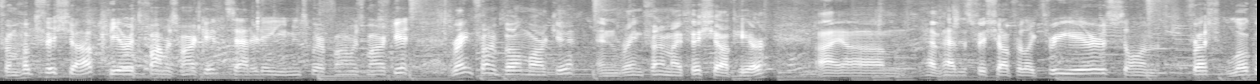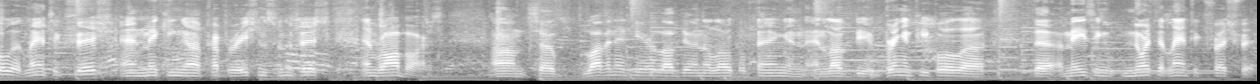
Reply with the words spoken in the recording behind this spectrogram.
from Hooked Fish Shop here at the Farmers Market, Saturday Union Square Farmers Market, right in front of Bow Market and right in front of my fish shop here. I um, have had this fish shop for like three years, selling fresh local Atlantic fish and making uh, preparations from the fish and raw bars. Um, so loving it here, love doing the local thing and, and love be, bringing people uh, the amazing North Atlantic fresh fish.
